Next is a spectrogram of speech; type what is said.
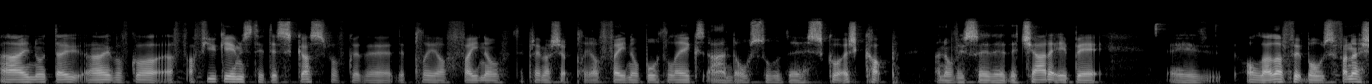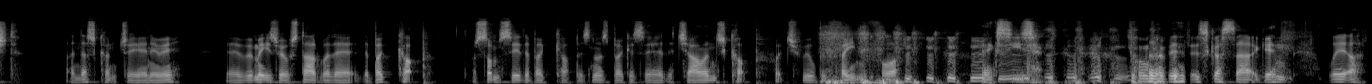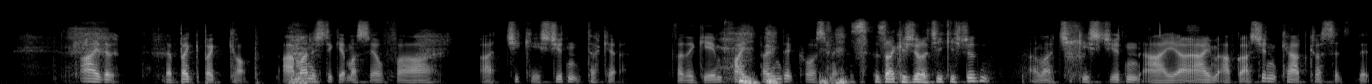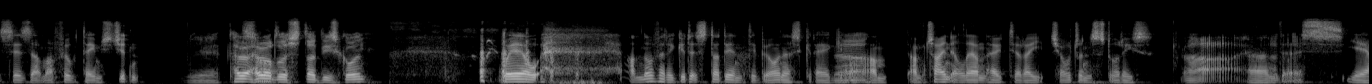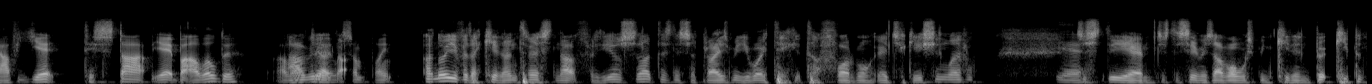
Aye, no doubt. Aye, we've got a, f- a few games to discuss. We've got the the playoff final, the Premiership playoff final, both legs, and also the Scottish Cup, and obviously the the charity bet. Uh, all the other football's finished in this country anyway. Uh, we might as well start with the the big cup, or some say the big cup. It's not as big as the the Challenge Cup, which we'll be fighting for next season. we'll maybe discuss that again later. Aye, the the big big cup. I managed to get myself a a cheeky student ticket for the game. Five pound it cost me. Is that because you're a cheeky student? I'm a cheeky student. I, I I'm I've got a student card, Chris, that, that says I'm a full time student. Yeah. How, how are those studies going? Well, I'm not very good at studying, to be honest, Greg. Nah. I'm I'm trying to learn how to write children's stories, Ah, and it's, yeah, I've yet to start yet, but I will do. I will do it at some point. I know you've had a keen interest in that for years, so that doesn't surprise me. You want to take it to a formal education level. Yeah. Just the um, just the same as I've always been keen in bookkeeping.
